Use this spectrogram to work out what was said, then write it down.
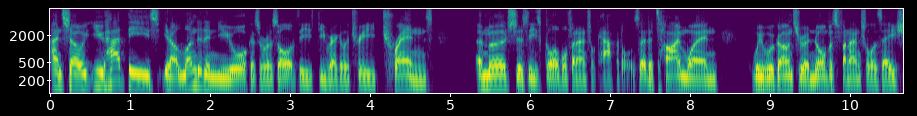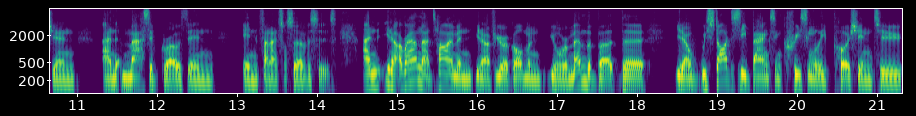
And so you had these, you know, London and New York as a result of these deregulatory trends emerged as these global financial capitals at a time when we were going through enormous financialization and massive growth in in financial services. And you know, around that time, and you know, if you're at Goldman, you'll remember, but the you know, we start to see banks increasingly push into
